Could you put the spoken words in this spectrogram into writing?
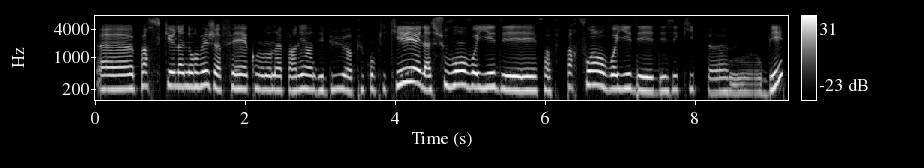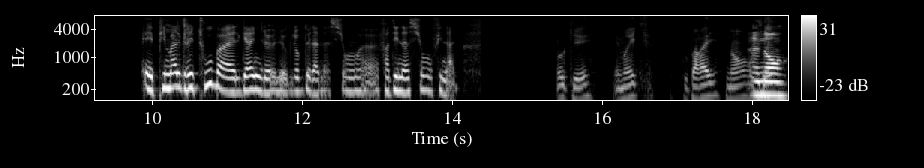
Parce que la Norvège a fait, comme on en a parlé, un début un peu compliqué. Elle a souvent envoyé des, enfin parfois envoyé des, des équipes B. Et puis malgré tout, bah, elle gagne le, le globe de la nation, enfin des nations au final. Ok, Emmerich, tout pareil Non Euh, non,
